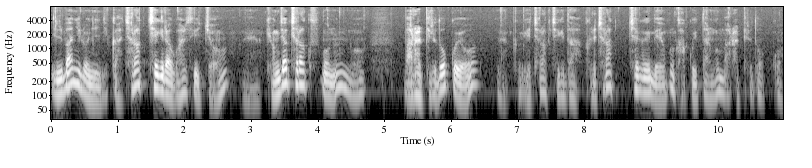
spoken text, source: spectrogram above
일반 이론이니까 철학책이라고 할 수 있죠. 네, 경작 철학 수고는 뭐 말할 필요도 없고요. 네, 그게 철학책이다. 그래 철학책의 내용을 갖고 있다는 건 말할 필요도 없고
